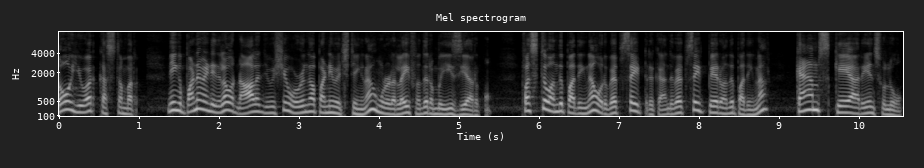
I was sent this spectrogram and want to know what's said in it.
நோ யுவர் கஸ்டமர் நீங்கள் பண்ண வேண்டியதில் ஒரு நாலஞ்சு விஷயம் ஒழுங்காக பண்ணி வச்சிட்டிங்கன்னா உங்களோட லைஃப் வந்து ரொம்ப ஈஸியாக இருக்கும். ஃபஸ்ட்டு வந்து பார்த்தீங்கன்னா ஒரு வெப்சைட் இருக்குது அந்த வெப்சைட் பேர் வந்து பார்த்தீங்கன்னா கேம்ஸ் கேஆர்ஏன்னு சொல்லுவோம்.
